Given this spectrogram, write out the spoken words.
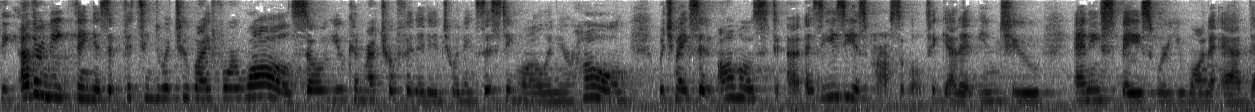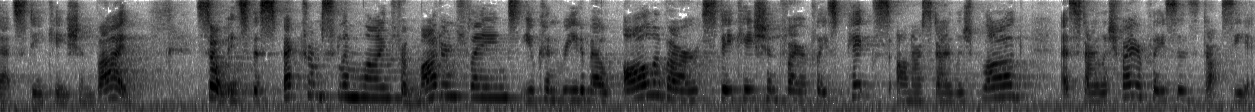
The other neat thing is it fits into a two by four wall, so you can retrofit it into an existing wall in your home, which makes it almost uh, as easy as possible to get it into any space where you want to add that staycation vibe. So it's the Spectrum Slimline from Modern Flames. You can read about all of our staycation fireplace picks on our stylish blog at stylishfireplaces.ca.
